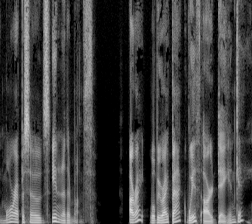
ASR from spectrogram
more episodes in another month all right we'll be right back with our day in gay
